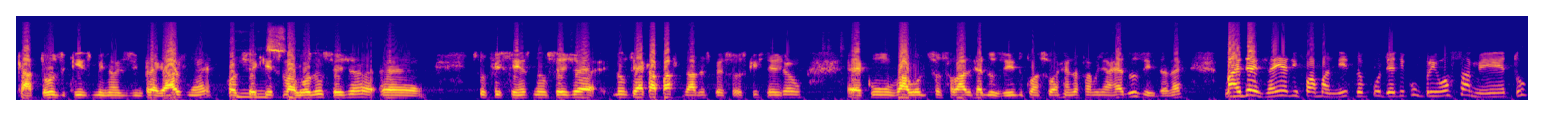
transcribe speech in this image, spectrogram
14, 15 milhões de desempregados, né? Pode Isso. ser que esse valor não seja é, suficiente, não seja, não tenha a capacidade das pessoas que estejam é, com o valor do seu salário reduzido, com a sua renda familiar reduzida, né? Mas desenha de forma nítida o poder de cumprir um orçamento,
